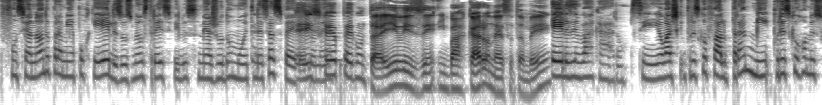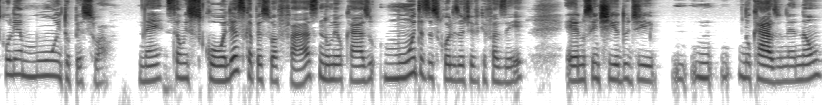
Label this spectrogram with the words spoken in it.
funcionando para mim é porque eles, os meus três filhos, me ajudam muito nesse aspecto. É isso né? que eu ia perguntar. Eles em- embarcaram nessa também? Eles embarcaram, sim. Eu acho que por isso que eu falo, para mim, por isso que o homeschooling é muito pessoal, né? São escolhas que a pessoa faz. No meu caso, muitas escolhas eu tive que fazer, é, no sentido de, no caso, né, não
